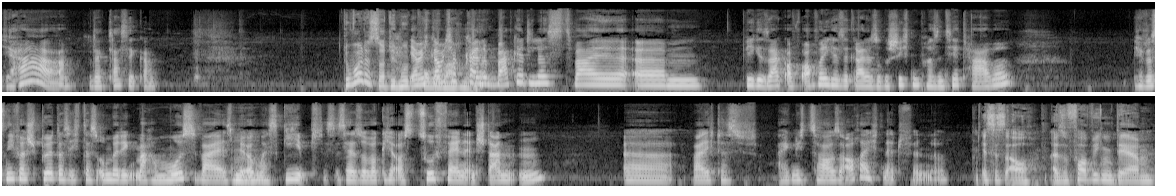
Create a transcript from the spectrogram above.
Ja, so der Klassiker. Du wolltest doch die Mutprobe Ja, aber ich glaube, ich habe keine? Bucketlist, weil, ähm, wie gesagt, auch, auch wenn ich jetzt gerade so Geschichten präsentiert habe, ich habe das nie verspürt, dass ich das unbedingt machen muss, weil es mir Mhm. irgendwas gibt. Das ist ja so wirklich aus Zufällen entstanden, äh, weil ich das eigentlich zu Hause auch echt nett finde. Ist es auch. Also vorwiegend der,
